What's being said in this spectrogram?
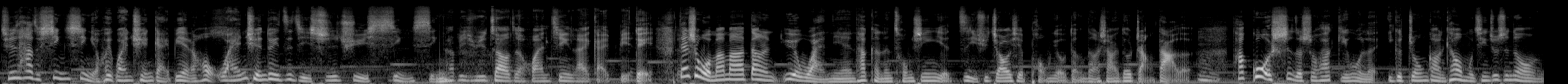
其实他的心性也会完全改变，然后完全对自己失去信心。他必须照着环境来改变。对，对但是我妈妈当然越晚年，她可能重新也自己去交一些朋友等等，小孩都长大了。嗯，她过世的时候，她给我了一个忠告。你看，我母亲就是那种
